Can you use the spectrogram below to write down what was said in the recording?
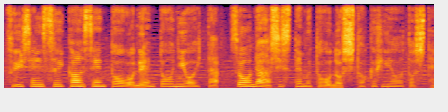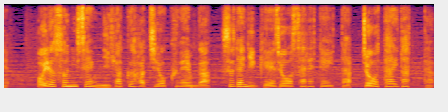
追潜水艦戦闘を念頭に置いたソーナーシステム等の取得費用としておよそ2208億円がすでに計上されていた状態だった。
